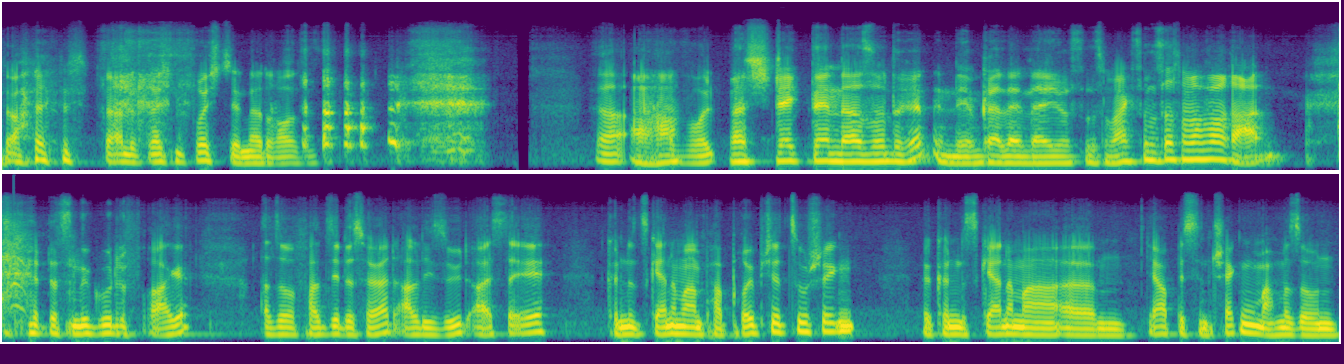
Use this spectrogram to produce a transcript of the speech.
Für alle, für alle frechen Früchtchen da draußen. Ja, Aha. Wollt... Was steckt denn da so drin in dem Kalender, Justus? Magst du uns das mal verraten? das ist eine gute Frage. Also, falls ihr das hört, Aldi Süd, Eis.de, könnt ihr uns gerne mal ein paar Bröbchen zuschicken. Wir können das gerne mal ähm, ja, ein bisschen checken. Machen wir so ein,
